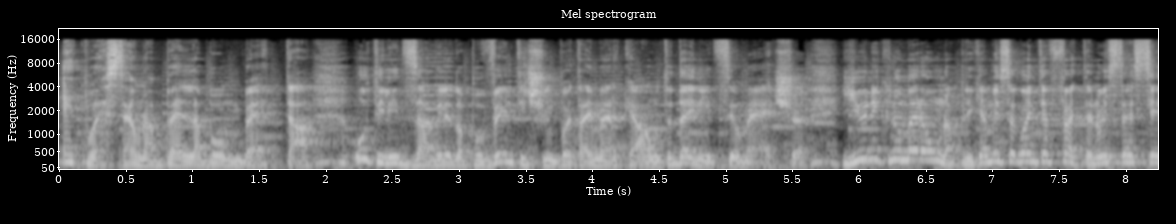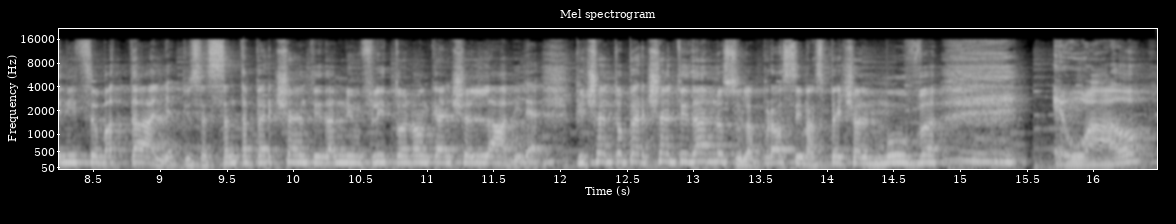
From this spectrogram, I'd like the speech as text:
e questa è una bella bombetta, utilizzabile dopo 25 timer count da inizio match. Unique numero 1, applichiamo i seguenti effetti a noi stessi a inizio battaglia, più 60% di danno inflitto non cancellabile, più 100% di danno sulla prossima special move e wow!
